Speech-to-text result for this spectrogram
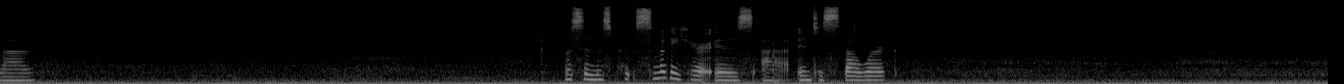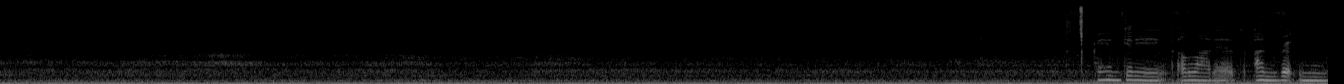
love. Listen, this somebody here is uh, into spell work. I am getting a lot of unwritten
